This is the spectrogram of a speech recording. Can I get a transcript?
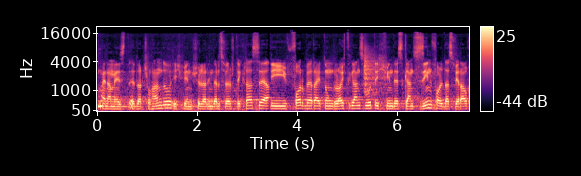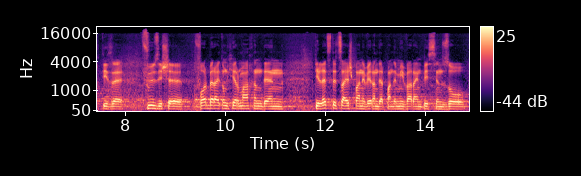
Mein Name ist Eduard Johando, ich bin Schülerin der 12. Klasse. Die Vorbereitung läuft ganz gut. Ich finde es ganz sinnvoll, dass wir auch diese physische Vorbereitung hier machen, denn die letzte Zeitspanne während der Pandemie war ein bisschen so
